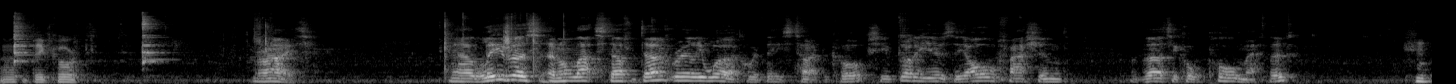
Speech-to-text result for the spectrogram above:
That's a big cork. Right. Now levers and all that stuff don't really work with these type of corks. You've got to use the old-fashioned vertical pull method. and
